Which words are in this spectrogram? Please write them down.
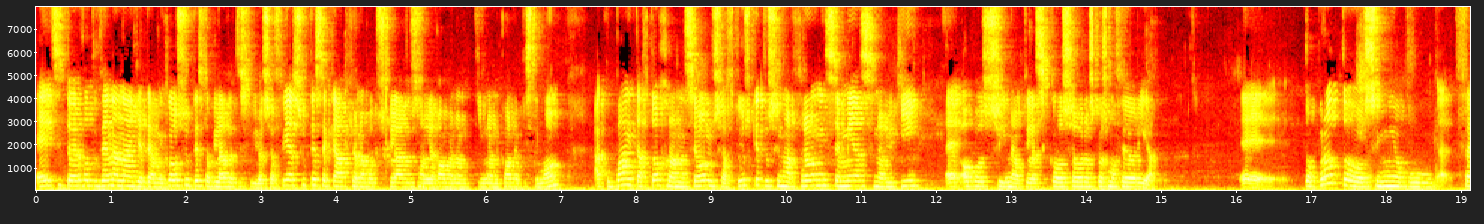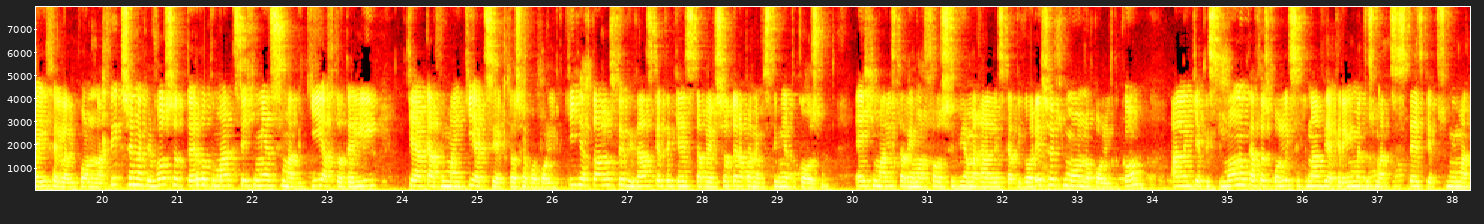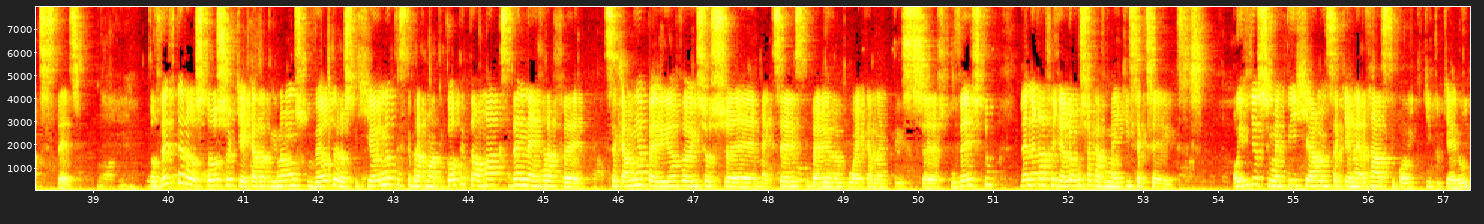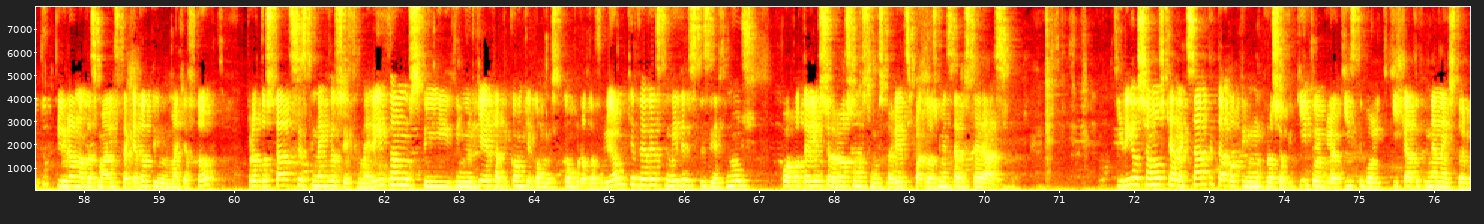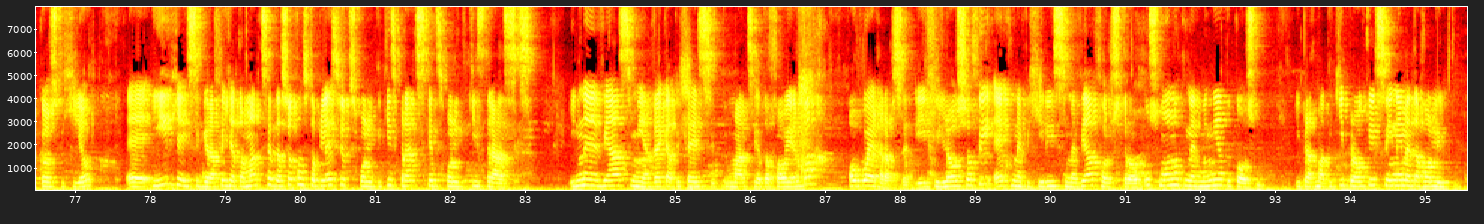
Έτσι, το έργο του δεν ανάγεται αμυγός ούτε στον κλάδο της φιλοσοφίας, ούτε σε κάποιον από τους κλάδους των λεγόμενων κοινωνικών επιστημών, ακουμπάει ταυτόχρονα σε όλους αυτούς και τους συναρθρώνει σε μια συνολική, ε, όπως είναι ο κλασικός όρος, κοσμοθεωρία. Ε, το πρώτο σημείο που θα ήθελα λοιπόν να θίξω είναι ακριβώς ότι το έργο του Μάρξ έχει μια σημαντική, αυτοτελή και ακαδημαϊκή αξία εκτός από πολιτική, γι' αυτό άλλωστε διδάσκεται και στα περισσότερα πανεπιστήμια του κόσμου. Έχει μάλιστα διαμορφώσει δύο μεγάλες κατηγορίες, όχι μόνο πολιτικών, αλλά και επιστημόνων, καθώς πολύ συχνά διακρίνει με τους μαρξιστές και τους μη μαρξιστές. Το δεύτερο, ωστόσο, και κατά τη γνώμη μου σπουδαιότερο στοιχείο είναι ότι στην πραγματικότητα ο Μάρξ δεν έγραφε σε καμία περίοδο, ίσως ε, με εξαίρεση την περίοδο που έκανε τις ε, σπουδές του, δεν έγραφε για λόγους ακαδημαϊκής εξέλιξης. Ο ίδιος συμμετείχε άμεσα και ενεργά στην πολιτική του καιρού του, πληρώνοντας μάλιστα και το τίμημα γι' αυτό, πρωτοστάτησε στην έκδοση εφημερίδων, στη δημιουργία εργατικών και κομμουνιστικών πρωτοβουλειών και βέβαια στην ίδρυση της Διεθνούς που αποτέλεσε ορόσημο στην ιστορία της παγκόσμιας αριστεράς. Κυρίως όμως και ανεξάρτητα από την προσωπική του εμπλοκή στην πολιτική, κάτι που είναι ένα ιστορικό στοιχείο, ε, η ίδια η συγγραφή για το Μάρξ εντασσόταν στο πλαίσιο της πολιτικής πράξης και της πολιτικής δράσης. Είναι διάσημη η ενδέκατη θέση του Μάρξ για το Φόιερμπαχ, όπου έγραψε «Οι φιλόσοφοι έχουν επιχειρήσει με διάφορους τρόπους μόνο την ερμηνεία του κόσμου. Η πραγματική πρόκληση είναι η μεταβολή του.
